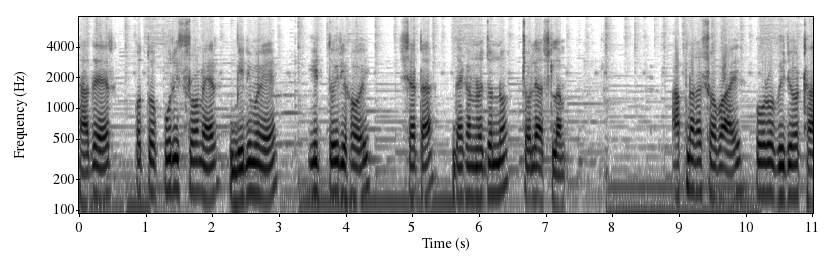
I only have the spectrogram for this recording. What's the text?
তাদের কত পরিশ্রমের বিনিময়ে ইট তৈরি হয় সেটা দেখানোর জন্য চলে আসলাম। আপনারা সবাই পুরো ভিডিওটা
